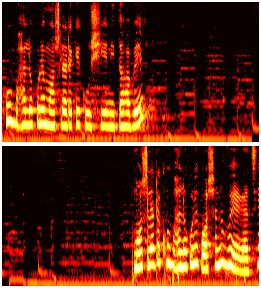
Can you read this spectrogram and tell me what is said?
খুব ভালো করে মশলাটাকে কষিয়ে নিতে হবে। মশলাটা খুব ভালো করে কষানো হয়ে গেছে।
